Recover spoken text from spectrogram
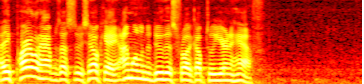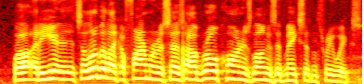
I think part of what happens to us is we say, okay, I'm willing to do this for like up to a year and a half. Well, at a year, it's a little bit like a farmer who says, I'll grow corn as long as it makes it in three weeks.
